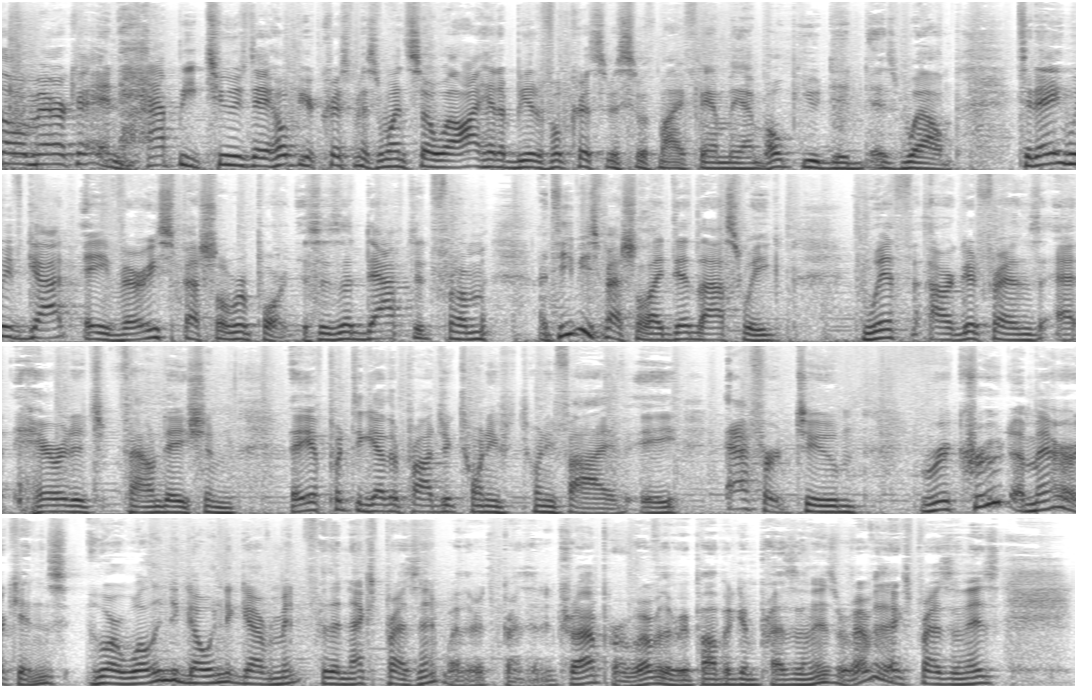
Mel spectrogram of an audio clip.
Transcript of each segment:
Hello, America, and happy Tuesday. Hope your Christmas went so well. I had a beautiful Christmas with my family. I hope you did as well. Today, we've got a very special report. This is adapted from a TV special I did last week with our good friends at Heritage Foundation. They have put together Project 2025, a effort to recruit Americans who are willing to go into government for the next president, whether it's President Trump or whoever the Republican president is, or whoever the next president is,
